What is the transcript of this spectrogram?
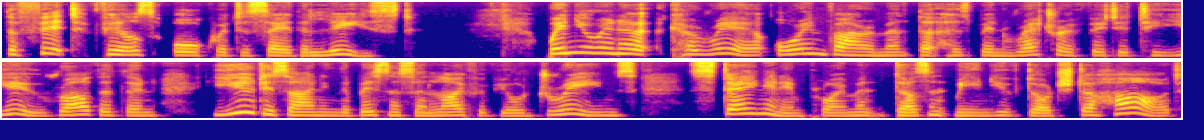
The fit feels awkward to say the least. When you're in a career or environment that has been retrofitted to you rather than you designing the business and life of your dreams, staying in employment doesn't mean you've dodged a hard.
